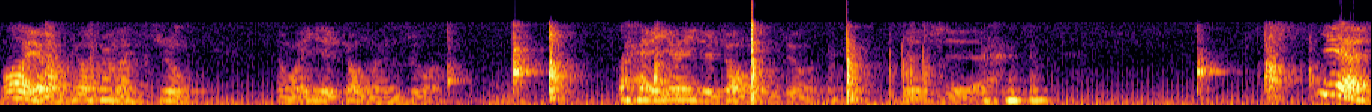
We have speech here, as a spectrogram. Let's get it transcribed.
哦呦，又是门柱，怎么一直撞门柱？因为一直撞门柱，真是。yes，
